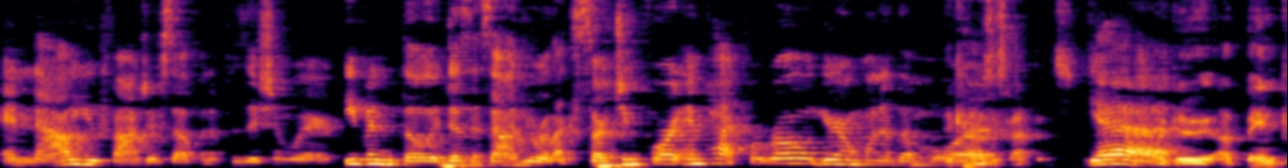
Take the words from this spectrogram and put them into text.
And now you found yourself in a position where even though it doesn't sound like you were like searching for an impactful role, you're in one of the more It kind of just happens. Yeah. Like I think,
